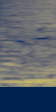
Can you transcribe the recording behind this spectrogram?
जनपद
